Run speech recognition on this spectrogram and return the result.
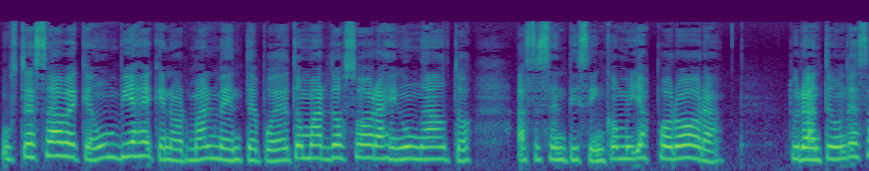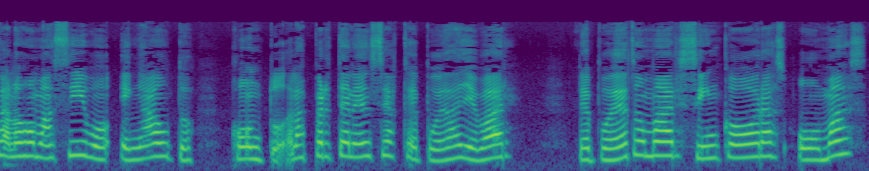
usted sabe que un viaje que normalmente puede tomar dos horas en un auto a 65 millas por hora, durante un desalojo masivo en auto con todas las pertenencias que pueda llevar, le puede tomar cinco horas o más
